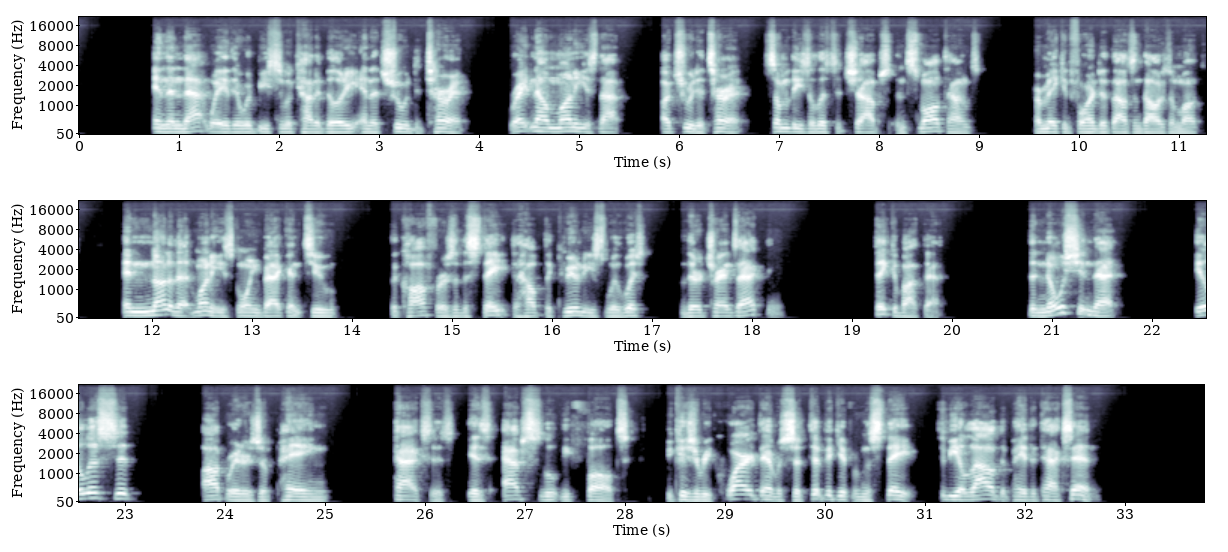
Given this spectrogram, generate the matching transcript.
and then that way there would be some accountability and a true deterrent. Right now, money is not a true deterrent some of these illicit shops in small towns are making $400,000 a month. And none of that money is going back into the coffers of the state to help the communities with which they're transacting. Think about that. The notion that illicit operators are paying taxes is absolutely false because you're required to have a certificate from the state to be allowed to pay the tax in.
